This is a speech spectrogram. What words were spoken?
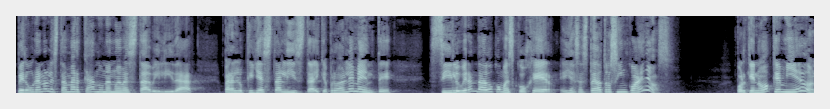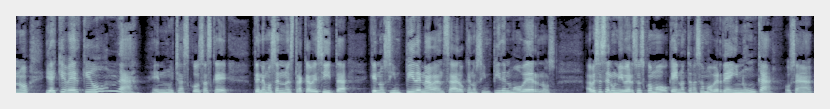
Pero Urano le está marcando una nueva estabilidad para lo que ya está lista y que probablemente si le hubieran dado como escoger, ella se espera otros cinco años. Porque no, qué miedo, ¿no? Y hay que ver qué onda en muchas cosas que tenemos en nuestra cabecita que nos impiden avanzar o que nos impiden movernos. A veces el universo es como, ok, no te vas a mover de ahí nunca. O sea,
